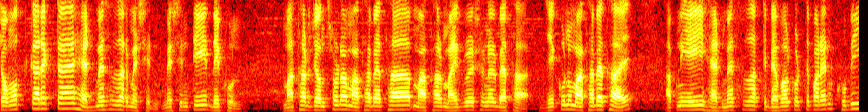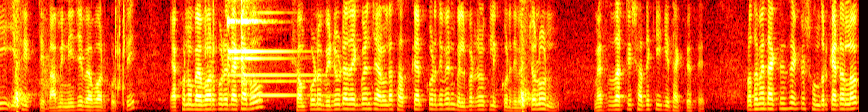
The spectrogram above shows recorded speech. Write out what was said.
চমৎকার একটা হেড ম্যাসেজার মেশিন মেশিনটি দেখুন, মাথার যন্ত্রণা, মাথা ব্যথা, মাথার মাইগ্রেশনের ব্যথা, যে কোনো মাথা ব্যথায় আপনি এই হেড ম্যাসেজারটি ব্যবহার করতে পারেন। খুবই ইফেক্টিভ আমি নিজে ব্যবহার করছি। এখনও ব্যবহার করে দেখাবো। সম্পূর্ণ ভিডিওটা দেখবেন, চ্যানেলটা সাবস্ক্রাইব করে দিবেন বেল ক্লিক করে দিবেন। চলুন ম্যাসেজারটির সাথে কি কি থাকতেছে? প্রথমে থাকতেছে একটা সুন্দর ক্যাটালগ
